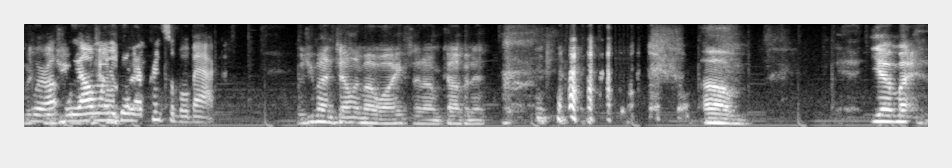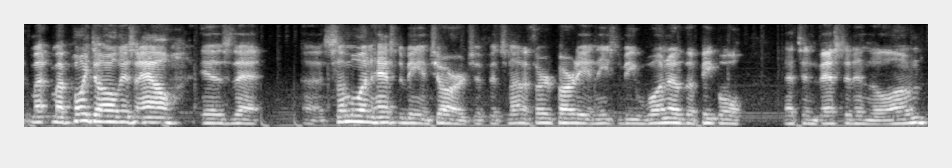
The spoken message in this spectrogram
we're all, we all want to get our principal back. Would you mind telling my wife that I'm competent? um, yeah, my, my my point to all this, Al, is that uh, someone has to be in charge. If it's not a third party, it needs to be one of the people that's invested in the loan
